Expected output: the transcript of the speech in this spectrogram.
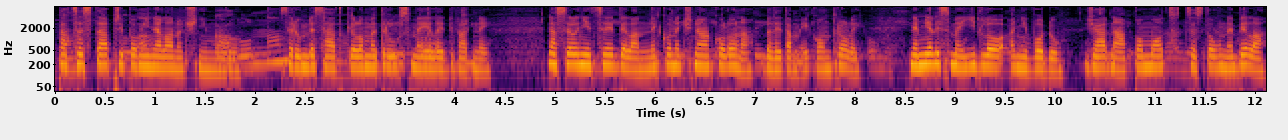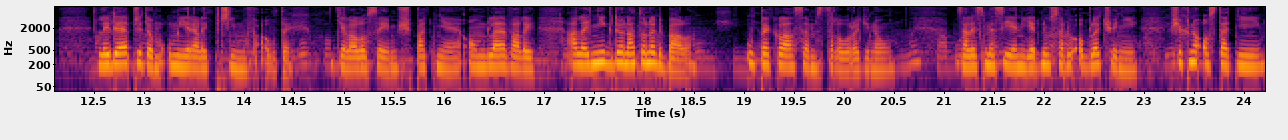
Ta cesta připomínala noční můru. 70 kilometrů jsme jeli dva dny. Na silnici byla nekonečná kolona, byly tam i kontroly. Neměli jsme jídlo ani vodu, žádná pomoc cestou nebyla. Lidé přitom umírali přímo v autech. Dělalo se jim špatně, omdlévali, ale nikdo na to nedbal. Utekla jsem s celou rodinou. Vzali jsme si jen jednu sadu oblečení. Všechno ostatní,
